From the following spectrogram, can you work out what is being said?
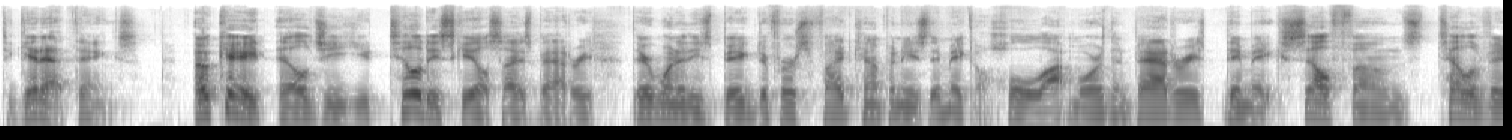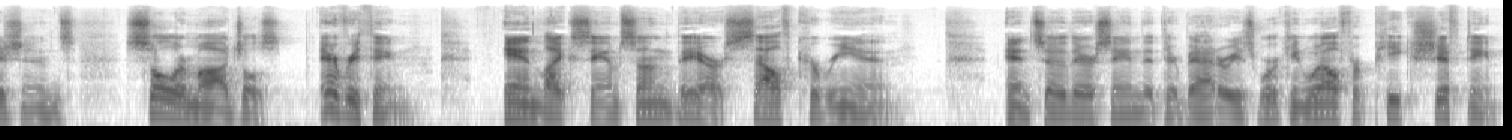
to get at things. Okay, LG utility scale size battery. They're one of these big diversified companies. They make a whole lot more than batteries. They make cell phones, televisions, solar modules, everything. And like Samsung, they are South Korean. And so they're saying that their battery is working well for peak shifting.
